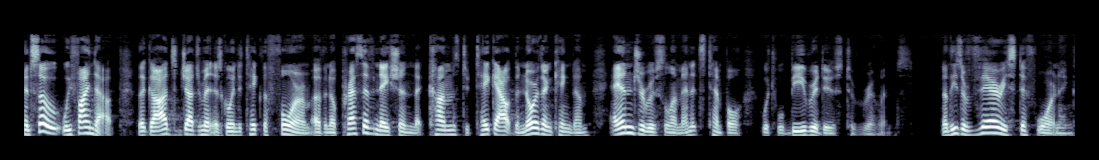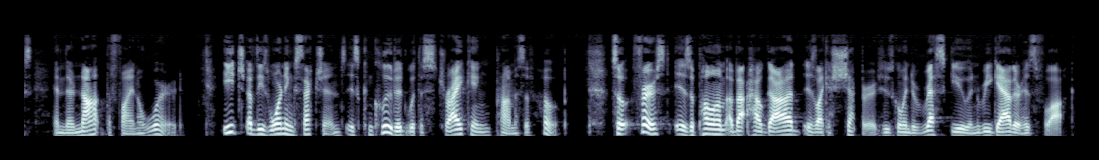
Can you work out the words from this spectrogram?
And so we find out that God's judgment is going to take the form of an oppressive nation that comes to take out the northern kingdom and Jerusalem and its temple, which will be reduced to ruins. Now these are very stiff warnings, and they're not the final word. Each of these warning sections is concluded with a striking promise of hope. So first is a poem about how God is like a shepherd who's going to rescue and regather his flock,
